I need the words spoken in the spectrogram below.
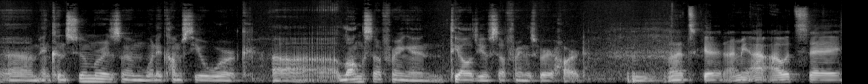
um, and consumerism when it comes to your work, uh, long suffering and theology of suffering is very hard. Mm, that's good. I mean, I, I would say,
